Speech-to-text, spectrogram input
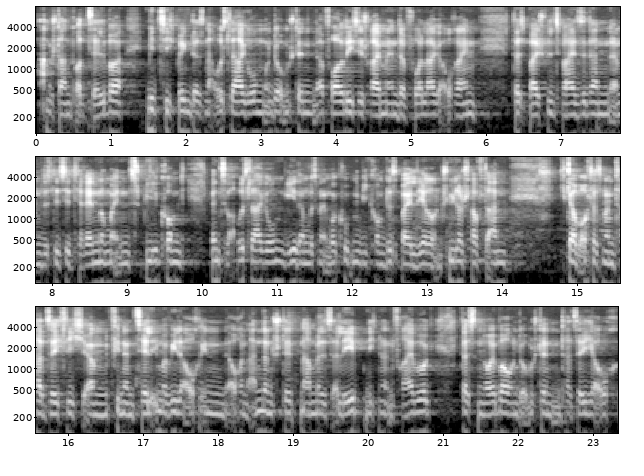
am Standort selber mit sich bringt. dass eine Auslagerung unter Umständen erforderlich. Sie schreiben in der Vorlage auch rein, dass beispielsweise dann ähm, das Lizitieren nochmal ins Spiel kommt. Wenn es um Auslagerungen geht, dann muss man immer gucken, wie kommt es bei Lehrer und Schülerschaft an. Ich glaube auch, dass man tatsächlich ähm, finanziell immer wieder auch in, auch in anderen Städten haben wir das erlebt, nicht nur in Freiburg, dass ein Neubau unter Umständen tatsächlich auch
